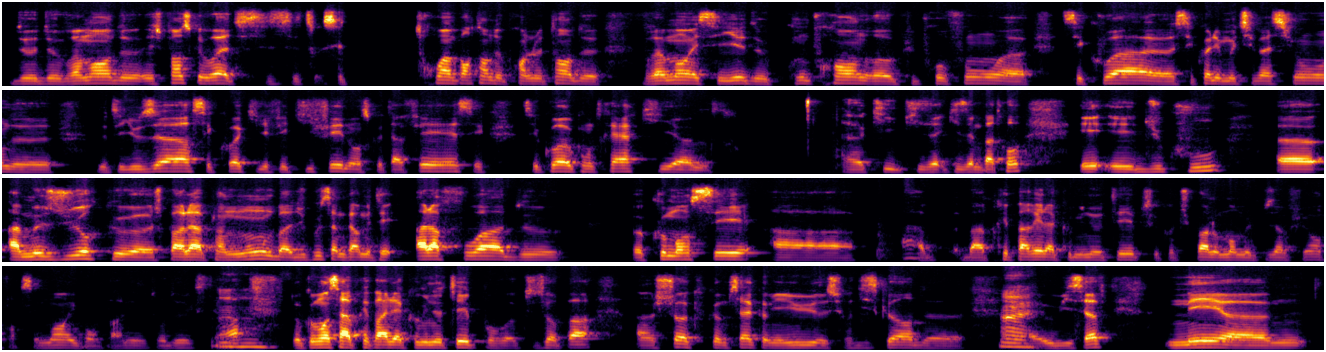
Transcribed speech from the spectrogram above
de, vraiment de. Et je pense que ouais, c'est trop important de prendre le temps de vraiment essayer de comprendre au plus profond euh, c'est quoi, euh, quoi les motivations de, de tes users, c'est quoi qui les fait kiffer dans ce que tu as fait, c'est quoi au contraire qui, euh, qui, qui, aiment pas trop. Et du coup, à mesure que je parlais à plein de monde, bah, du coup, ça me permettait à la fois de euh, commencer à, bah, préparer la communauté, parce que quand tu parles aux membres les plus influents, forcément, ils vont parler autour d'eux, etc. Mhm. Donc, commencer à préparer la communauté pour que ce ne soit pas un choc comme ça, comme il y a eu sur Discord, euh, Ubisoft. Mais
